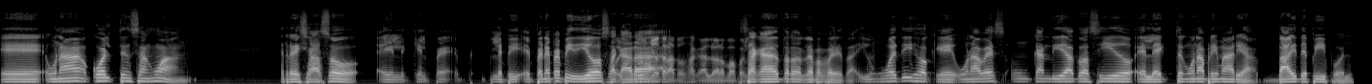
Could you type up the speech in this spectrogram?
eh, una corte en San Juan rechazó el que el, el PNP pidió sacar a, trató de sacarlo de la papeleta. sacar la papeleta. Y un juez dijo que una vez un candidato ha sido electo en una primaria by the people,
